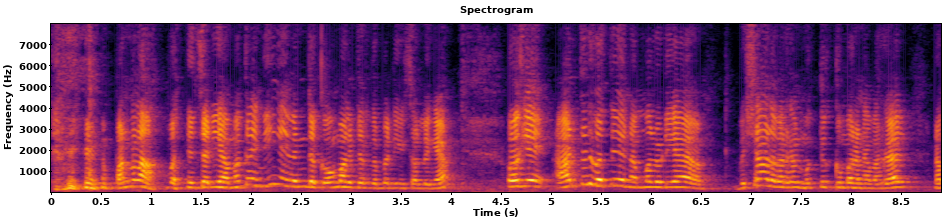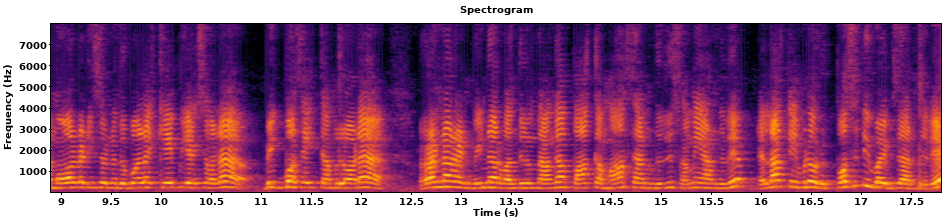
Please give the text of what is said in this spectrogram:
பண்ணலாம். சரியா? மக்களே நீங்க இந்த கோமாளித்தனத்தை பற்றி சொல்லுங்க. ஓகே அடுத்தது வந்து நம்மளுடைய விஷால் அவர்கள் முத்துக்குமரன் அவர்கள். நம்ம ஆல்ரெடி சொன்னது போல கேபிஎஸோட பிக் பாஸ் ஐ தமிழோட ரன்னர் அண்ட் வின்னர் வந்திருந்தாங்க. பார்க்க மாசா இருந்தது செமையா இருந்தது. எல்லாத்தையும் விட ஒரு பாசிட்டிவ் வைப்ஸா இருந்தது.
